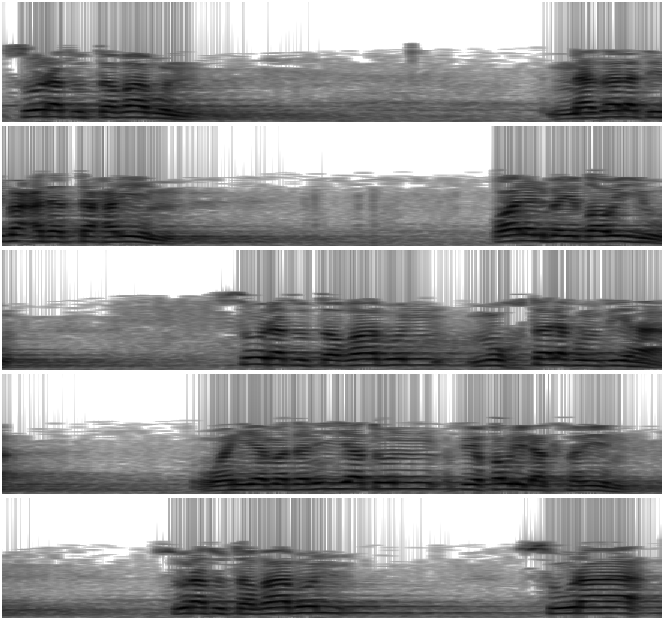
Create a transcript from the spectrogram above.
سورة التغابن. نزلت بعد التحريم. قال البيضاوي سورة التغابن مختلف فيها وهي مدنية في قول الأكثرين. سورة التغابن سورة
